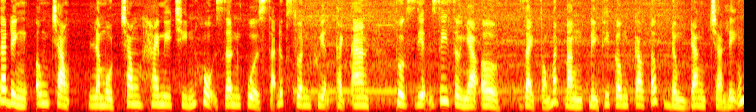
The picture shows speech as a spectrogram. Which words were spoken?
Gia đình ông Trọng là một trong 29 hộ dân của xã Đức Xuân, huyện Thạch An thuộc diện di rời nhà ở, giải phóng mặt bằng để thi công cao tốc Đồng Đăng Trà Lĩnh.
